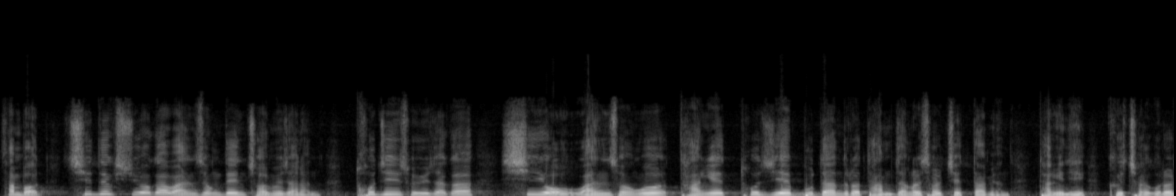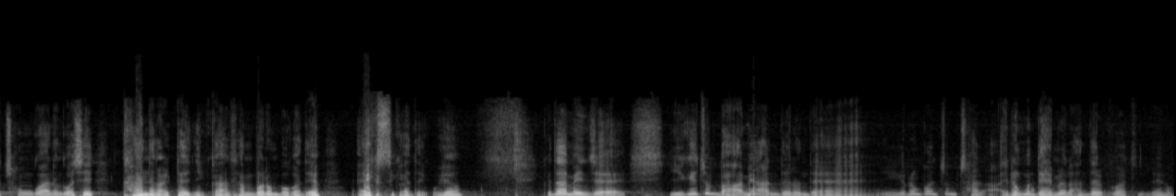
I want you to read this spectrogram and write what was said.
3번 취득 시효가 완성된 점유자는 토지 소유자가 시효 완성 후 당의 토지에 무단으로 담장을 설치했다면 당연히 그 철거를 청구하는 것이 가능할 테니까 3번은 뭐가 돼요? X가 되고요. 그 다음에 이제 이게 좀 마음에 안 드는데 이런 건 좀 잘 이런 건 내면 안 될 것 같은데요.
